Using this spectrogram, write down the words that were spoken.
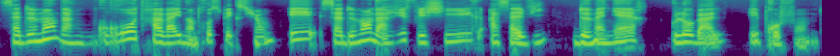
Ça demande un gros travail d'introspection et ça demande à réfléchir à sa vie de manière globale et profonde.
